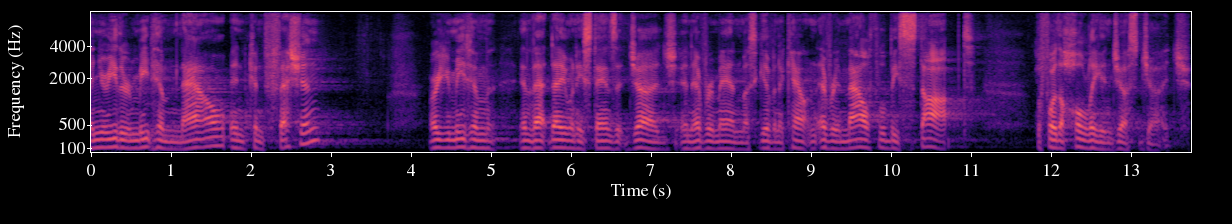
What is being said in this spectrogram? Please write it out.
And you either meet him now in confession, or you meet him in that day when he stands at judge, and every man must give an account, and every mouth will be stopped before the holy and just judge.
